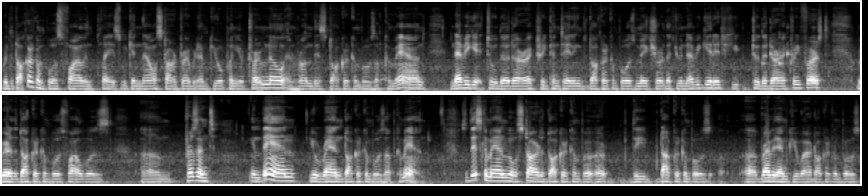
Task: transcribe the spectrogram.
with the Docker Compose file in place, we can now start RabbitMQ. Open your terminal and run this Docker Compose up command. Navigate to the directory containing the Docker Compose. Make sure that you navigate it to the directory first, where the Docker Compose file was um, present, and then you ran Docker Compose up command. So this command will start Docker Compose, uh, the Docker Compose, uh, RabbitMQ via Docker Compose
